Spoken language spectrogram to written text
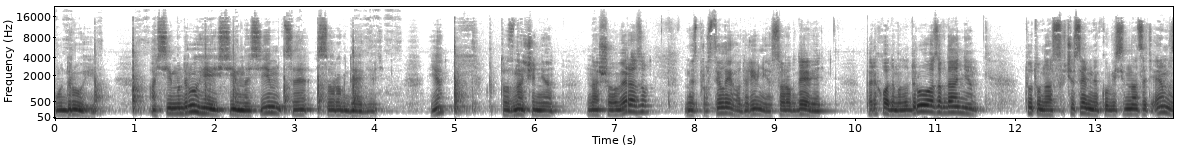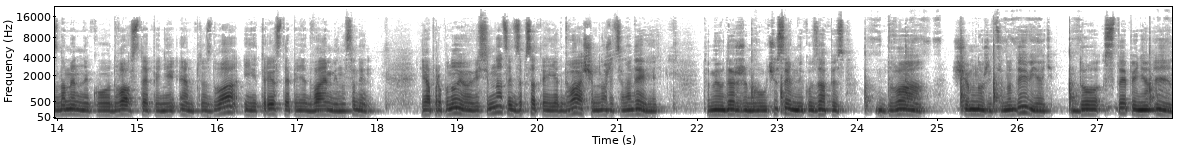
у другій. А 7 у другій, 7 на 7 це 49. Є? То значення нашого виразу ми спростили його дорівнює 49. Переходимо до другого завдання. Тут у нас в чисельнику 18m, в знаменнику 2 в степені m плюс 2 і 3 в степені 2m мінус 1. Я пропоную 18 записати як 2, що множиться на 9. То ми одержимо у чисельнику запис 2, що множиться на 9 до степеня m.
